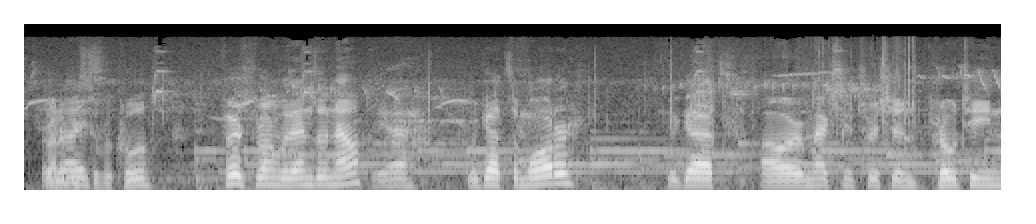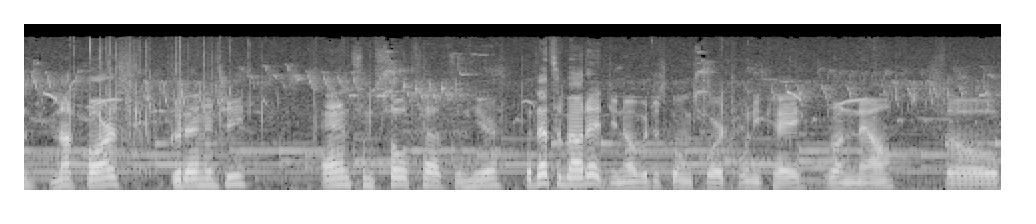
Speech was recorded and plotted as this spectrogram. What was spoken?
It's gonna be super cool. First run with Enzo now. Yeah. We got some water. We got our Max Nutrition protein nut bars, good energy, and some salt tabs in here. But that's about it, you know, we're just going for a 20k run now, so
